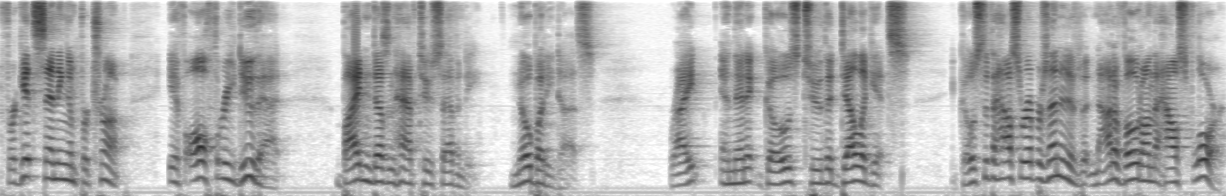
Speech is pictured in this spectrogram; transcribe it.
Forget sending them for Trump. If all three do that, Biden doesn't have 270. Nobody does. Right? And then it goes to the delegates. It goes to the House of Representatives, but not a vote on the House floor.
